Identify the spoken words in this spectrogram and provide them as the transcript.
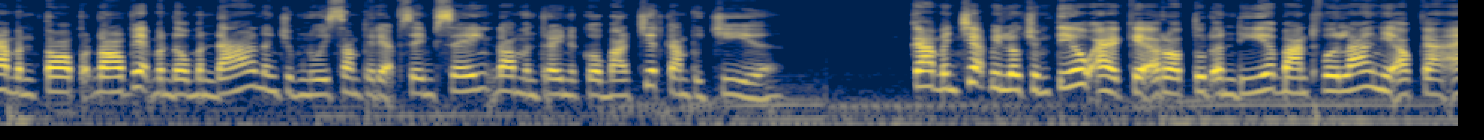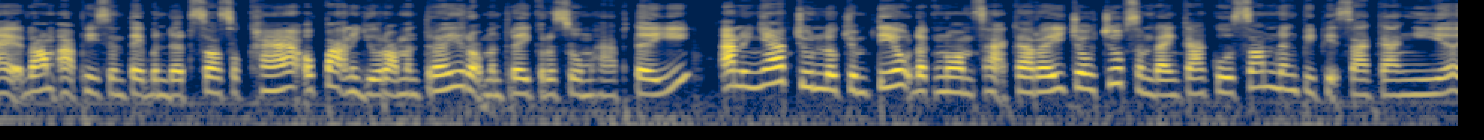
ការបន្តផ្តល់វគ្គបណ្ដុះបណ្ដាលនិងជំនួយសម្ភារៈផ្សេងៗដល់មន្ត្រីនគរបាលជាតិកម្ពុជា។ ការបញ្ជាក់ពីលោកជំទាវឯករដ្ឋទូតឥណ្ឌាបានធ្វើឡើងនាឱកាសឯកឧត្តមអភិសន្តិបណ្ឌិតសសុខាឧបនាយករដ្ឋមន្ត្រីរដ្ឋមន្ត្រីក្រសួងមហាផ្ទៃអនុញ្ញាតជូនលោកជំទាវដឹកនាំសហការីចូលជួបសម្ដែងការគួសមនិងពិភាក្សាការងារ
